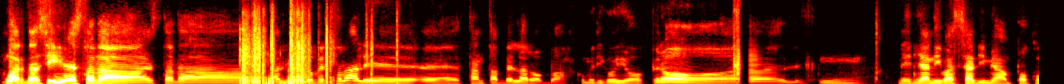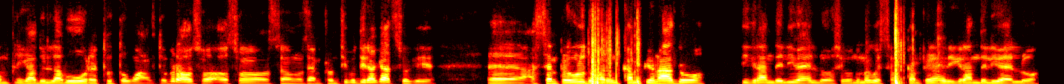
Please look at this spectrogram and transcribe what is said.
Guarda, sì, è stata, è stata a livello personale eh, tanta bella roba, come dico io, però eh, negli anni passati mi ha un po' complicato il lavoro e tutto quanto, però so, so, sono sempre un tipo di ragazzo che eh, ha sempre voluto fare un campionato di grande livello, secondo me questo è un campionato di grande livello,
